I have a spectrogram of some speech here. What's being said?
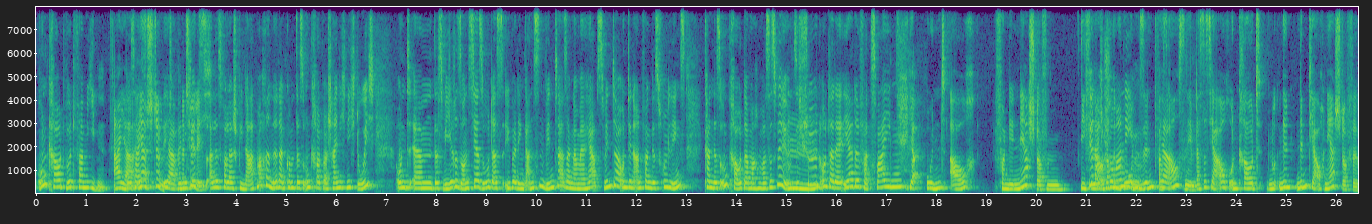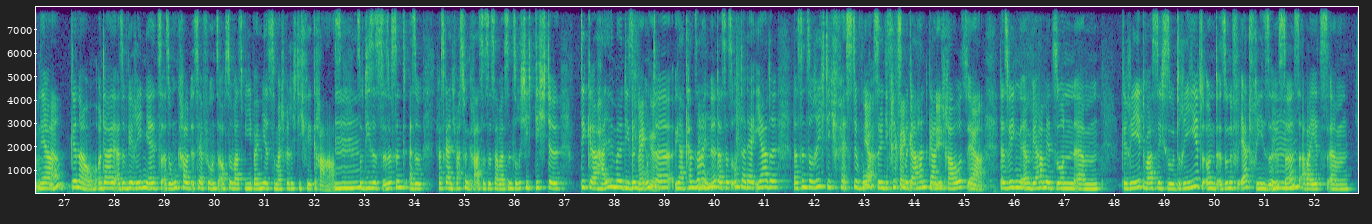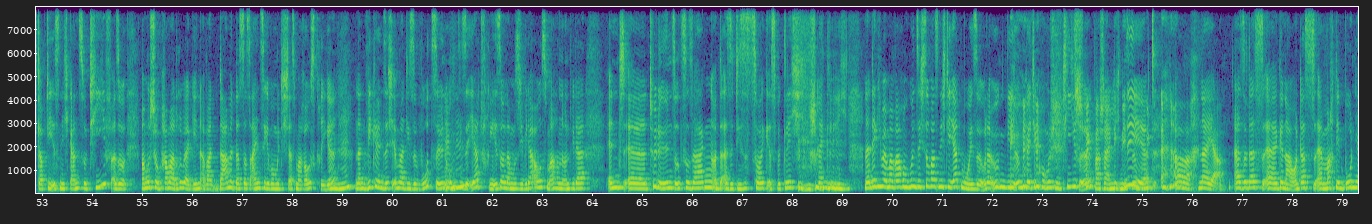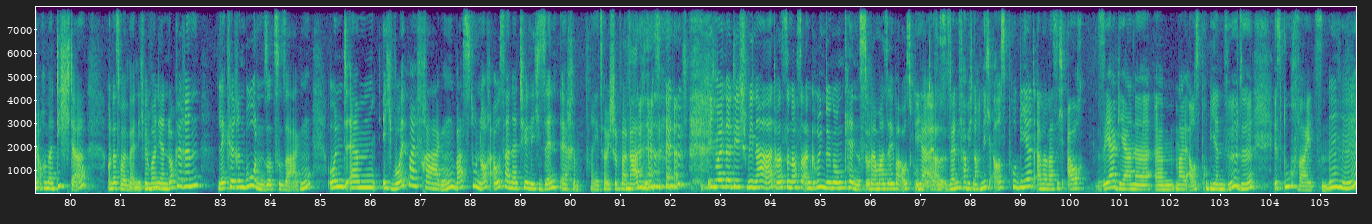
Unkraut wird vermieden. Ah ja, das heißt, ja, stimmt, Ja, wenn ich natürlich. jetzt alles voller Spinat mache, ne, dann kommt das Unkraut wahrscheinlich nicht durch. Und ähm, das wäre sonst ja so, dass über den ganzen Winter, sagen wir mal Herbst, Winter und den Anfang des Frühlings, kann das Unkraut da machen, was es will und Mhm. sich schön unter der Erde verzweigen. Ja, und auch von den Nährstoffen, die vielleicht Genau, noch schon mal im Boden nehmen. sind, was Ja. rausnehmen. Das ist ja auch, Unkraut nimmt, nimmt ja auch Nährstoffe. Ja, Ne? genau. Und da, also wir reden jetzt, also Unkraut ist ja für uns auch sowas wie, bei mir ist zum Beispiel richtig viel Gras. Mhm. So dieses, das sind, also ich weiß gar nicht, was für ein Gras das ist, aber es sind so richtig dichte, dicke Halme, die sind Quecke. unter, ja, kann sein, ne, dass das unter der Erde, das sind so richtig feste Ja, Wurzeln, die das kriegst du mit Quecke. der Hand gar Nee. nicht raus. Ja. Ja. Deswegen, ähm, wir haben jetzt so ein, ähm, Gerät, was sich so dreht und so eine Erdfriese ist Mhm. das. Aber jetzt, ähm, ich glaube, die ist nicht ganz so tief. Also man muss schon ein paar Mal drüber gehen, aber damit, das ist das Einzige, womit ich das mal rauskriege. Mhm. Und dann wickeln sich immer diese Wurzeln um diese Erdfriese und dann muss ich wieder ausmachen und wieder enttüddeln sozusagen. Und also dieses Zeug ist wirklich schrecklich. Und dann denke ich mir immer, warum holen sich sowas nicht die Erdmäuse oder irgendwie irgendwelche komischen Tiere? Schmeckt wahrscheinlich nicht so gut. Ach, naja, also das, äh, genau, und das äh, macht den Boden ja auch immer dichter. Und das wollen wir ja nicht. Wir wollen ja einen lockeren, leckeren Boden sozusagen. Und ähm, ich wollte mal fragen, was du noch, außer natürlich Senf, ach, jetzt habe ich schon verraten, Senf. ich meine natürlich Spinat, was du noch so an Gründüngung kennst oder mal selber ausprobiert Ja, also hast. Senf habe ich noch nicht ausprobiert, aber was ich auch sehr gerne ähm, mal ausprobieren würde, ist Buchweizen.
